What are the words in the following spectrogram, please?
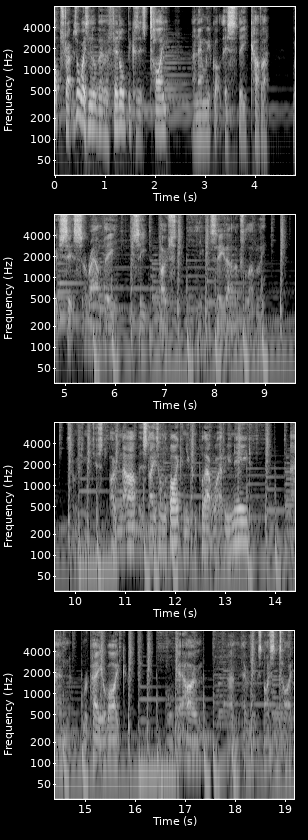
Top strap is always a little bit of a fiddle because it's tight and then we've got this, the cover, which sits around the seat post and you can see that looks lovely. So we can just open that up, it stays on the bike and you can pull out whatever you need and repair your bike or get home and everything's nice and tight.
